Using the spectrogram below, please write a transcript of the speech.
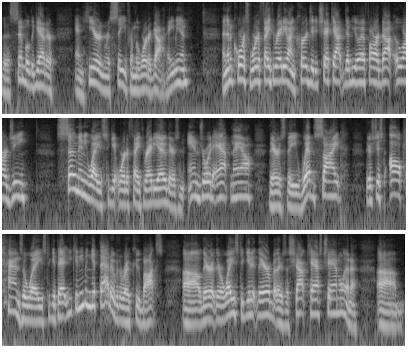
that assemble together and hear and receive from the Word of God. Amen. And then, of course, Word of Faith Radio. I encourage you to check out WFR.org. So many ways to get Word of Faith Radio. There's an Android app now, there's the website, there's just all kinds of ways to get that. You can even get that over the Roku box. Uh, there, there are ways to get it there, but there's a Shoutcast channel and a um,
